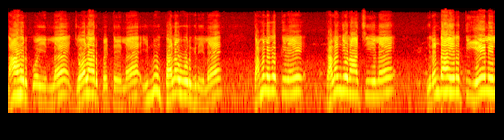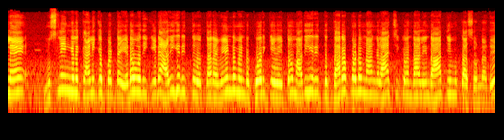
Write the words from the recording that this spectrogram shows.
நாகர்கோயிலில் ஜோலார்பேட்டையில் இன்னும் பல ஊர்களில் தமிழகத்திலே கலைஞர் ஆட்சியில் இரண்டாயிரத்தி ஏழில் முஸ்லீம்களுக்கு அளிக்கப்பட்ட இடஒதுக்கீடு அதிகரித்து தர வேண்டும் என்ற கோரிக்கை வைத்தோம். அதிகரித்து தரப்படும் நாங்கள் ஆட்சிக்கு வந்தால் என்று அதிமுக சொன்னது.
